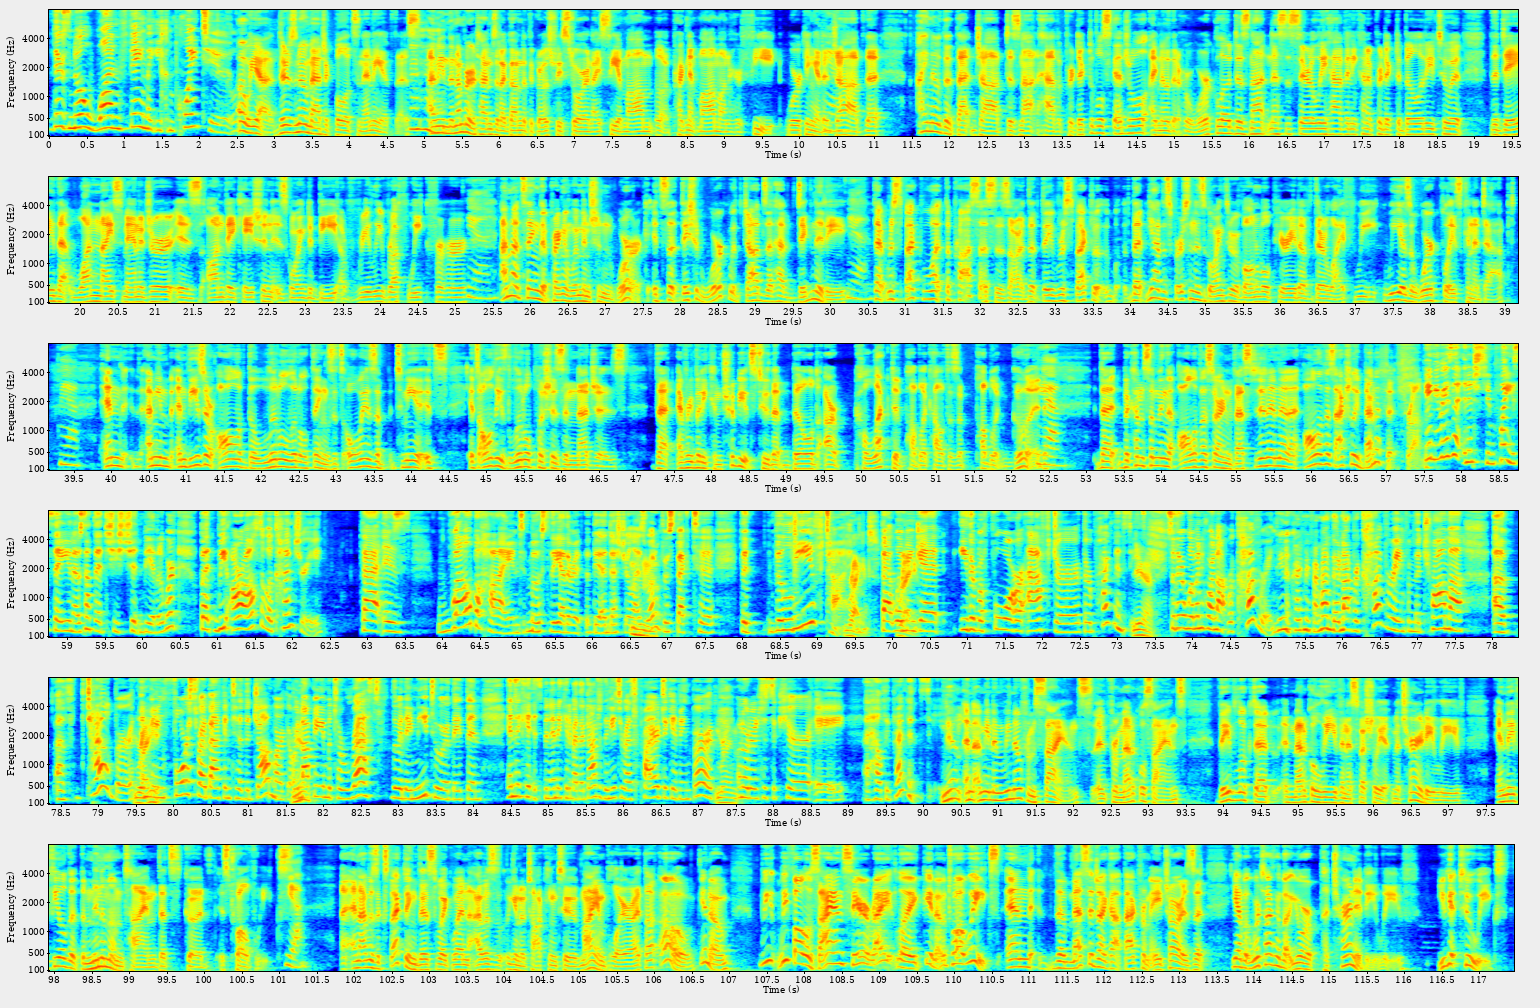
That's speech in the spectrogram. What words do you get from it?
there's no one thing that you can point to. Oh yeah, there's no magic bullets in any of this. Mm-hmm. I mean, the number of times that I've gone to the grocery store and I see a mom, a pregnant mom on her feet working at a yeah. job that I know that that job does not have a predictable schedule. I know that her workload does not necessarily have any kind of predictability to it. The day that one nice manager is on vacation is going to be a really rough week for her. Yeah. I'm not saying that pregnant women shouldn't work. It's that they should work with jobs that have dignity, yeah. that respect what the processes are, that they respect that yeah, this person is going through a vulnerable period of their life. We we as a workplace can adapt. Yeah and i mean and these are all of the little little things it's always a to me it's it's all these little pushes and nudges that everybody contributes to that build our collective public health as a public good yeah that becomes something that all of us are invested in and all of us actually benefit from. Yeah, and you raise an interesting point. You say, you know, it's not that she shouldn't be able to work, but we are also a country that is well behind most of the other the industrialized mm-hmm. world with respect to the the leave time right. that women right. get either before or after their pregnancies. Yeah. So there are women who are not recovering. You know, correct me if I'm wrong. They're not recovering from the trauma of, of childbirth right. and being forced right back into the job market or yeah. not being able to rest the way they need to, or they've been indicated. It's been indicated by their doctors they need to rest prior to giving birth right. in order to secure a a healthy pregnancy. Yeah, and I mean, and we know from science, uh, from medical science they've looked at, at medical leave and especially at maternity leave, and they feel that the minimum time that's good is 12 weeks. Yeah. And I was expecting this, like when I was, you know, talking to my employer, I thought, oh, you know, we, we follow science here, right? Like, you know, 12 weeks. And the message I got back from HR is that, yeah, but we're talking about your paternity leave. You get two weeks.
